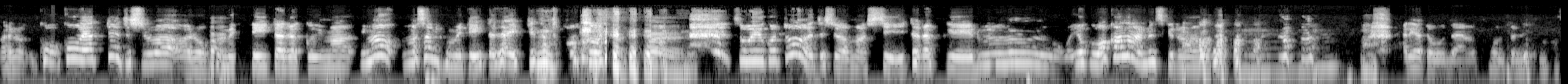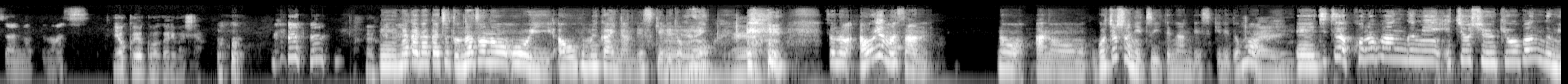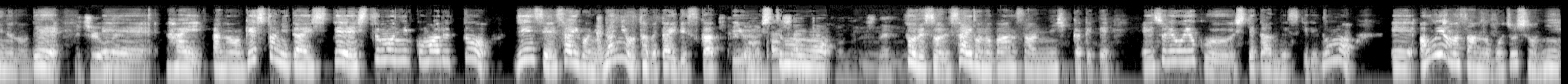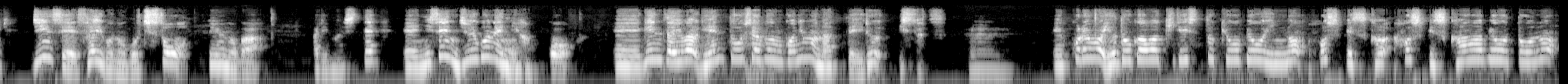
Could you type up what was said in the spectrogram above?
あのこうこうやって私はあのはい。褒めていただく、今今まさに褒めていただいてると、はい。そういうことを私はまあしていただけるよくわかんないんですけど、な。んかうん。ありがとうございます。本当にお世話になってます。よくよくわかりました。えーなかなかちょっと謎の多い青褒め会なんですけれども、うん。ね。その青山さんのあのご著書についてなんですけれども、はい、えー実はこの番組、一応宗教番組なので、一応ね、えーはい、あのゲストに対して質問に困ると、人生最後に何を食べたいですかっていう質問を、ね。そうです、そうです、最後の晩餐に引っ掛けて、えーそれをよくしてたんですけれども、えー青山さんのご著書に、人生最後のごちそうっていうのがありまして、えー2015年に発行、えー現在は幻冬舎文庫にもなっている一冊。うんえーこれは淀川キリスト教病院のホスピスかホスピス緩和病棟の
